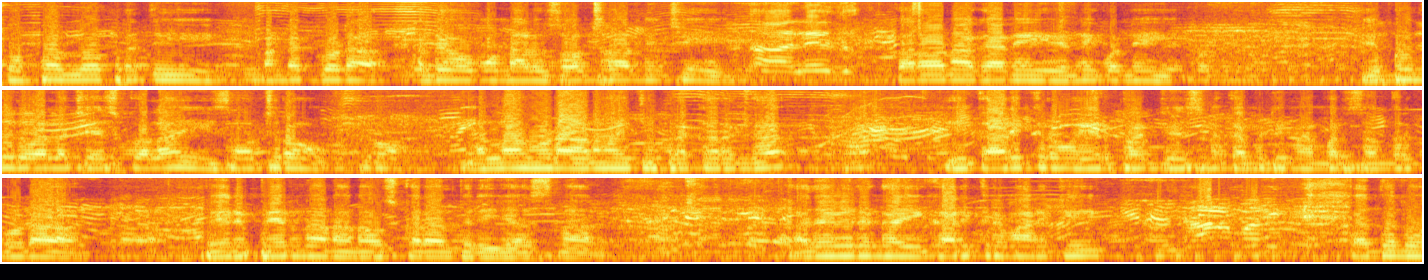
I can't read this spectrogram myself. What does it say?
కుప్పంలో ప్రతి పండగ కూడా అంటే మూడు నాలుగు సంవత్సరాల నుంచి కరోనా కానీ ఇవన్నీ కొన్ని ఇబ్బందుల వల్ల చేసుకోవాలా? ఈ సంవత్సరం మళ్ళా కూడా ఆనవాయితీ ప్రకారంగా ఈ కార్యక్రమం ఏర్పాటు చేసిన కమిటీ మెంబర్స్ అందరు కూడా పేరు పేరున నా నమస్కారాలు తెలియజేస్తున్నారు. అదేవిధంగా ఈ కార్యక్రమానికి పెద్దలు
